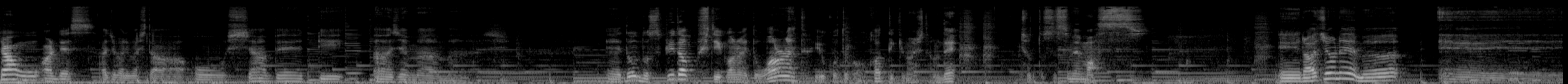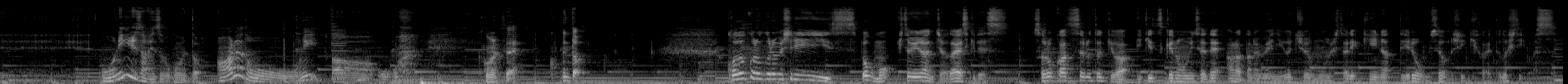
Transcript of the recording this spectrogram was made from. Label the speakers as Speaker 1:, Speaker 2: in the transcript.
Speaker 1: じゃあ、あれです。始まりました。おしゃべりあじゃままし。えーどんどんスピードアップしていかないと終わらないということが分かってきましたので、ちょっと進めます。えーラジオネーム、えーおにぎりさんいつもコメント。ありがとう。おに、あお、ごめんなさい。コメント。孤独のグルメシリーズ。僕も一人ランチは大好きです。ソロ活するときは行きつけのお店で新たなメニューを注文したり気になっているお店を新規開拓しています。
